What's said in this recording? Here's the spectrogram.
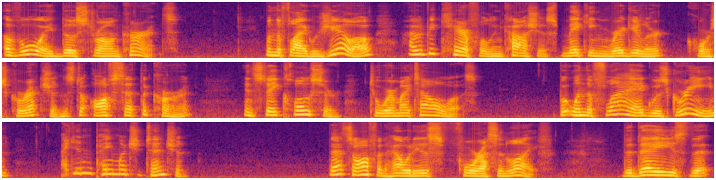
avoid those strong currents. When the flag was yellow, I would be careful and cautious, making regular course corrections to offset the current and stay closer to where my towel was. But when the flag was green, I didn't pay much attention. That's often how it is for us in life. The days that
